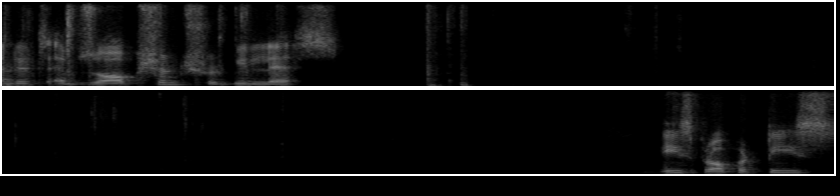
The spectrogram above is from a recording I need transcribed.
and its absorption should be less these properties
